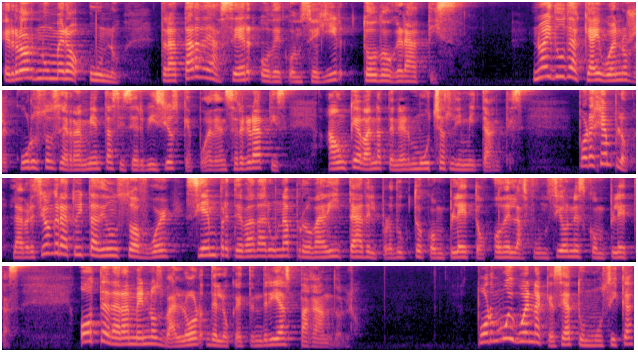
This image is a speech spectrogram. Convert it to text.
Error número 1. Tratar de hacer o de conseguir todo gratis. No hay duda que hay buenos recursos, herramientas y servicios que pueden ser gratis, aunque van a tener muchas limitantes. Por ejemplo, la versión gratuita de un software siempre te va a dar una probadita del producto completo o de las funciones completas, o te dará menos valor de lo que tendrías pagándolo. Por muy buena que sea tu música,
